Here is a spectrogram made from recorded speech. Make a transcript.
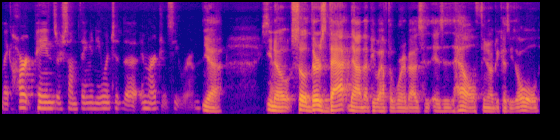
like heart pains or something, and he went to the emergency room. Yeah, So- you know, so there's that now that people have to worry about is, is his health. You know, because he's old,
